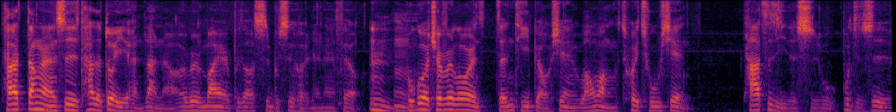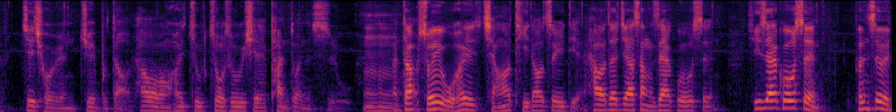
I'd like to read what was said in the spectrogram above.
他当然是他的队也很烂了，Urban Meyer 不知道适不适合 NFL。嗯嗯。不过 Trevor Lawrence 整体表现往往会出现他自己的失误，不只是接球人接不到，他往往会做做出一些判断的失误。嗯哼。那当所以我会想要提到这一点，还有再加上 Zach Wilson，其实 Zach Wilson。喷射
